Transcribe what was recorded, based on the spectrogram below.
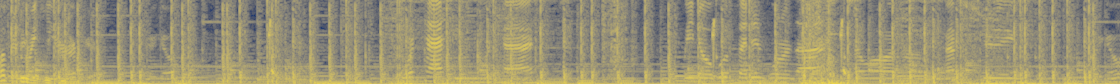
Let's see right what we can here. do here. There we go. More attacking, more attacks. Wait, no, whoops, I didn't want that. Want uh, shooting. There we go.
